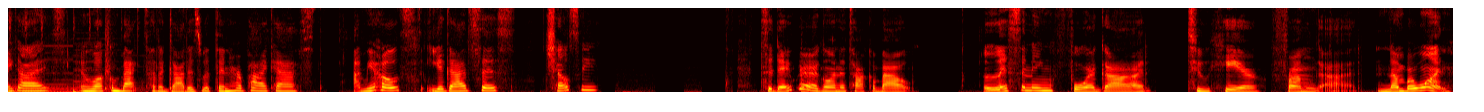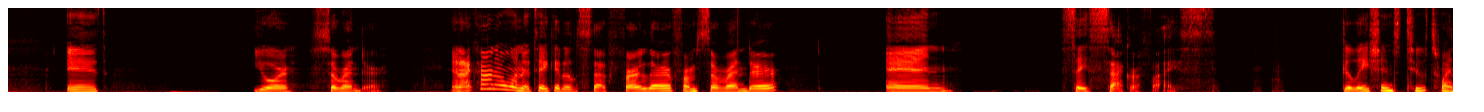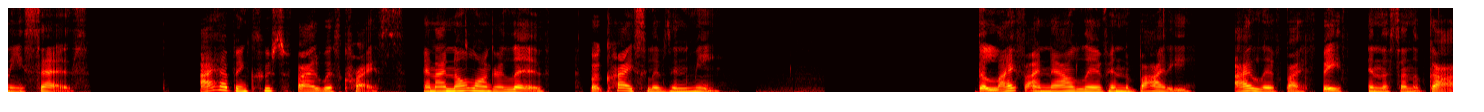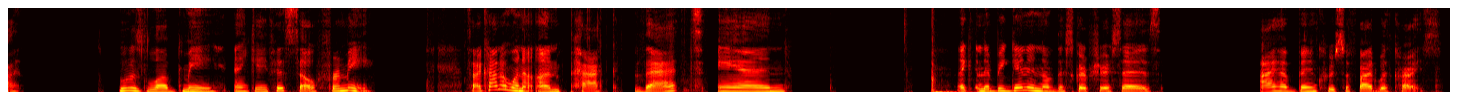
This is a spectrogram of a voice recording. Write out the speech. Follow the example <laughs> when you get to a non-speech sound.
Hey guys, and welcome back to the God is Within Her podcast. I'm your host, your God sis, Chelsea. Today we are going to talk about listening for God to hear from God. Number one is your surrender. And I kind of want to take it a step further from surrender and say sacrifice. Galatians 2:20 says, I have been crucified with Christ, and I no longer live, but Christ lives in me. The life I now live in the body, I live by faith in the Son of God, who has loved me and gave himself for me. So I kind of want to unpack that and like in the beginning of the scripture says, I have been crucified with Christ.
